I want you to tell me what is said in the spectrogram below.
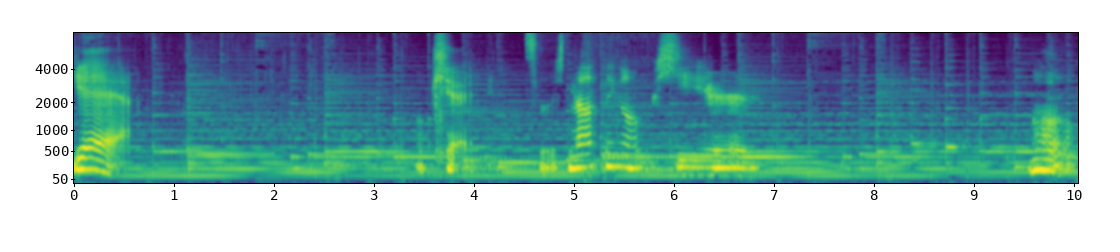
yeah. Okay, so there's nothing over here. Oh,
